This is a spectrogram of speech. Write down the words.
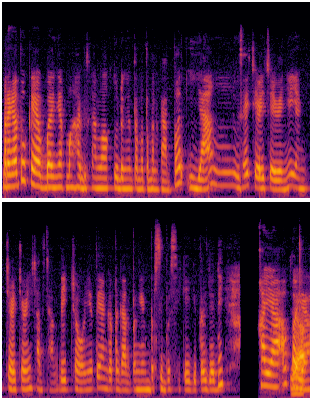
mereka tuh kayak banyak menghabiskan waktu dengan teman-teman kantor yang misalnya cewek-ceweknya yang cewek-ceweknya cantik-cantik, cowoknya tuh yang ganteng-ganteng, yang bersih-bersih kayak gitu. Jadi kayak apa Ya. ya?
